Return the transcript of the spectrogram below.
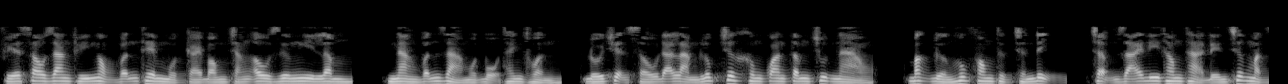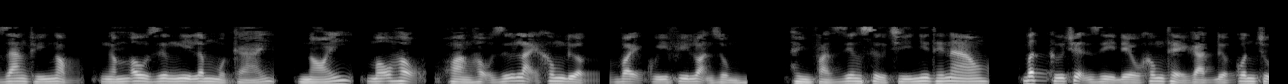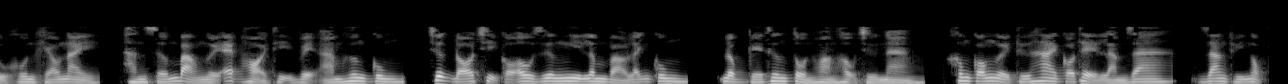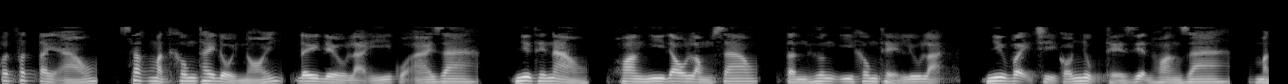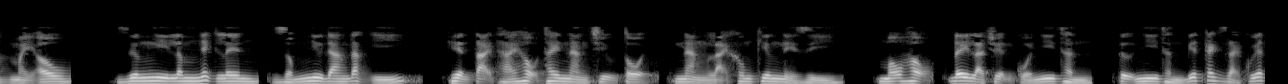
Phía sau Giang Thúy Ngọc vẫn thêm một cái bóng trắng Âu Dương Nghi Lâm, nàng vẫn giả một bộ thanh thuần, đối chuyện xấu đã làm lúc trước không quan tâm chút nào, bắc đường húc phong thực chấn định, chậm rãi đi thong thả đến trước mặt Giang Thúy Ngọc, ngắm Âu Dương Nghi Lâm một cái, nói, mẫu hậu, hoàng hậu giữ lại không được, vậy quý phi loạn dùng, hình phạt riêng xử trí như thế nào, bất cứ chuyện gì đều không thể gạt được quân chủ khôn khéo này, hắn sớm bảo người ép hỏi thị vệ ám hương cung, trước đó chỉ có Âu Dương Nghi Lâm vào lãnh cung, độc kế thương tổn hoàng hậu trừ nàng, không có người thứ hai có thể làm ra, Giang Thúy Ngọc phất phất tay áo, sắc mặt không thay đổi nói, đây đều là ý của ai ra, như thế nào, Hoàng Nhi đau lòng sao, Tần Hương Y không thể lưu lại, như vậy chỉ có nhục thể diện Hoàng gia, mặt mày âu. Dương Nghi Lâm nhếch lên, giống như đang đắc ý, hiện tại Thái Hậu thay nàng chịu tội, nàng lại không kiêng nể gì. Mẫu hậu, đây là chuyện của Nhi thần, tự Nhi thần biết cách giải quyết.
